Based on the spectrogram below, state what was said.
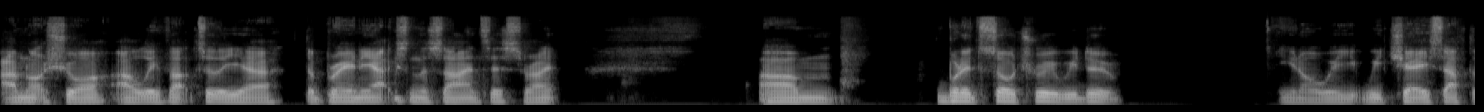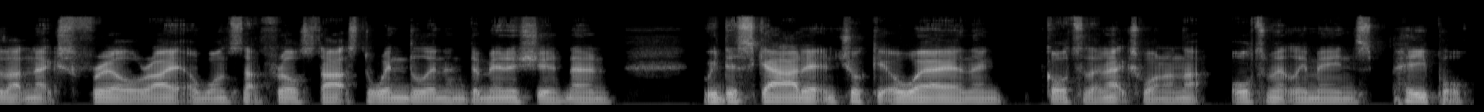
I'm not sure. I'll leave that to the uh, the brainiacs and the scientists, right? Um, but it's so true. We do. You know, we we chase after that next thrill, right? And once that thrill starts dwindling and diminishing, then we discard it and chuck it away, and then go to the next one. And that ultimately means people,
